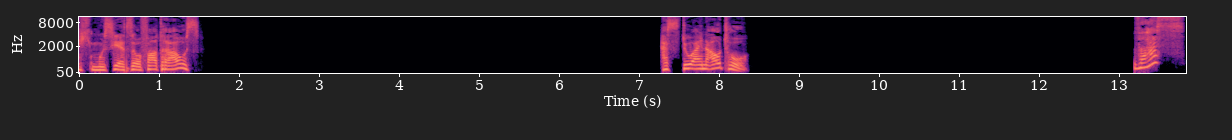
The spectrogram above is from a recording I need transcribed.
Ich muss hier sofort raus. Hast du ein Auto? Was?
